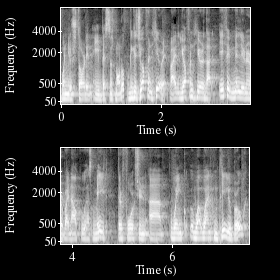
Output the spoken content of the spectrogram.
when you're starting a business model because you often hear it, right? You often hear that if a millionaire right now who has made their fortune uh, when, when completely broke,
